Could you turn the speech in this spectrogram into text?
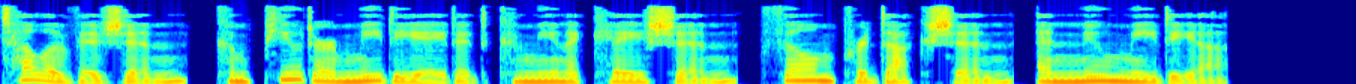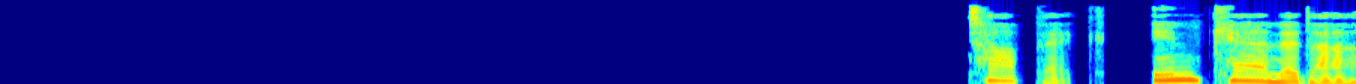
television, computer-mediated communication, film production, and new media. In Canada.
